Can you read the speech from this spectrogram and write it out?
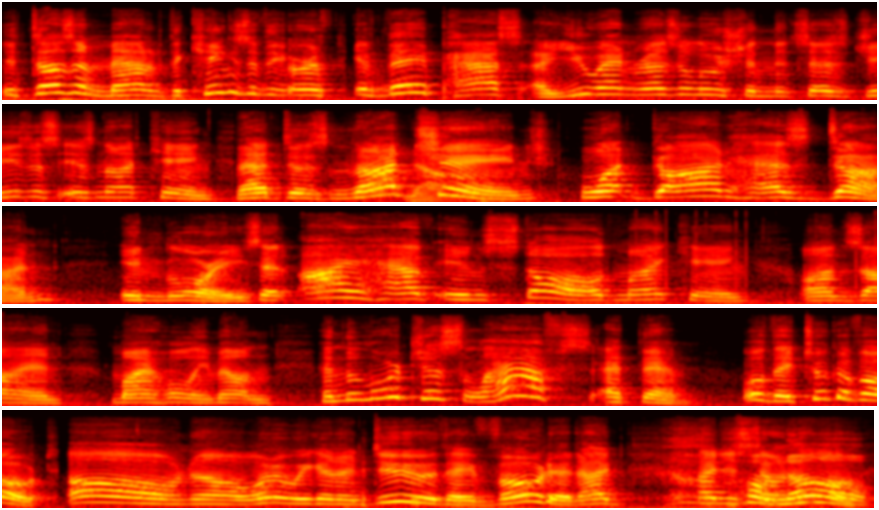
It doesn't matter. The kings of the earth, if they pass a UN resolution that says Jesus is not king, that does not No. change what God has done in glory. He said, I have installed my king on Zion, my holy mountain. And the Lord just laughs at them. Well, they took a vote. Oh no, what are we going to do? They voted. I, I just Oh, don't no, know.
